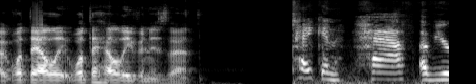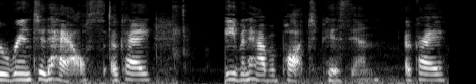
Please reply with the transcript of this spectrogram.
Like, what the hell, what the hell even is that? Taking half of your rented house, okay? Even have a pot to piss in, okay?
